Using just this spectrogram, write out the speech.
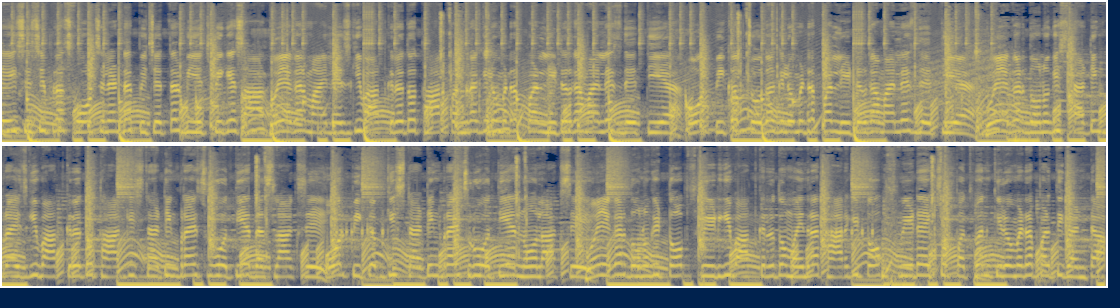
तेईस सीसी प्लस फोर सिलेंडर पिछहत्तर बीएचपी के साथ। वही अगर माइलेज की बात करें तो थार पंद्रह किलोमीटर पर लीटर का माइलेज देती है और पिकअप चौदह किलोमीटर पर लीटर का माइलेज देती है। वही अगर दोनों की स्टार्टिंग प्राइस की बात करें तो थार की स्टार्टिंग प्राइस शुरू होती है दस लाख से और पिकअप की स्टार्टिंग प्राइस शुरू होती है नौ लाख से। वही अगर दोनों की टॉप स्पीड की बात करें तो महिंद्रा थार की टॉप स्पीड है एक सौ पचपन किलोमीटर प्रति घंटा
